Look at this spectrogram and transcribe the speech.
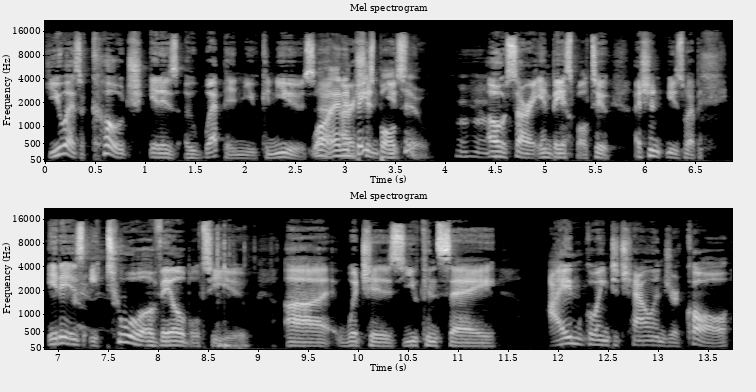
you as a coach, it is a weapon you can use. well, Uh, and in baseball use- too. Mhm. Oh, sorry, in baseball too. I shouldn't use weapon. It is a tool available to you, uh, which is you can say, I'm going to challenge your call,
